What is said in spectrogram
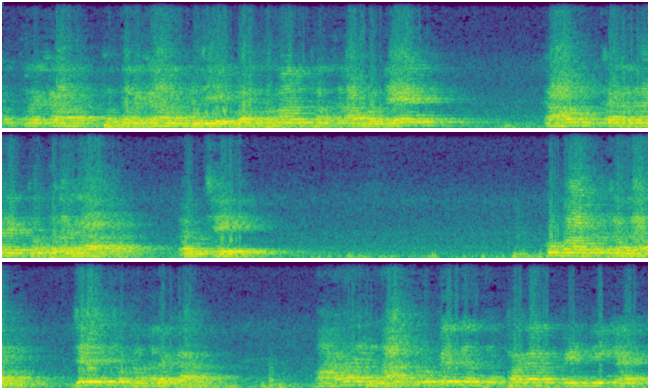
पत्रकार पत्रकार म्हणजे वर्तमानपत्रामध्ये काम करणारे पत्रकार आमचे कुमार कदम ज्येष्ठ पत्रकार. बारा लाख रुपये त्यांचा पगार पेंडिंग आहे.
